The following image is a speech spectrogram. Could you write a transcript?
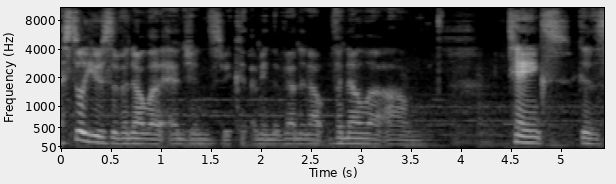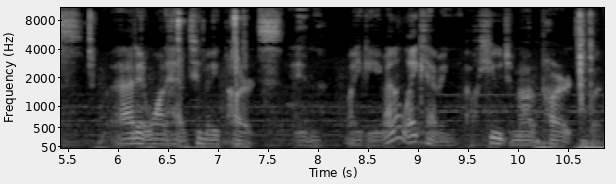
I still use the vanilla engines because I mean the vanilla vanilla um, tanks because I didn't want to have too many parts in my game. I don't like having a huge amount of parts, but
